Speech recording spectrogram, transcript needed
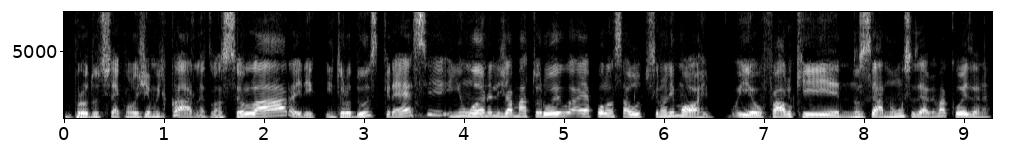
Em produtos de tecnologia muito claro, né? Tu lança o celular, ele introduz, cresce, e em um ano ele já maturou e a Apple lança outro, senão ele morre. E eu falo que nos anúncios é a mesma coisa, né?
